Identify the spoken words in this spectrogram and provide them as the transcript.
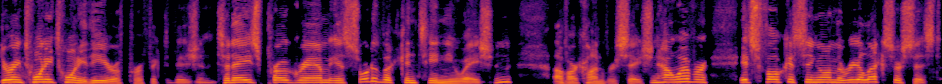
during 2020, the year of perfect vision. Today's program is sort of a continuation of our conversation. However, it's focusing on the real exorcist,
